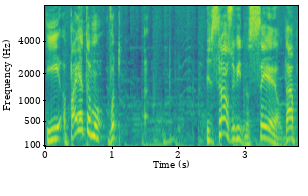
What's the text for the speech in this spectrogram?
И поэтому вот Сразу видно, sale, да,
